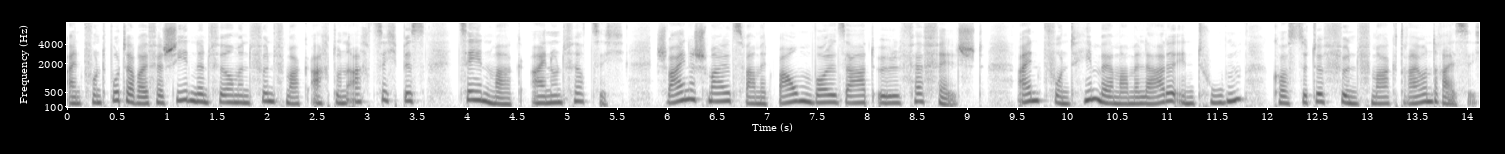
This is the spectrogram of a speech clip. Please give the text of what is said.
ein Pfund Butter bei verschiedenen Firmen 5,88 Mark bis 10,41 Mark. Schweineschmalz war mit Baumwollsaatöl verfälscht. Ein Pfund Himbeermarmelade in Tuben kostete 5,33 Mark.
